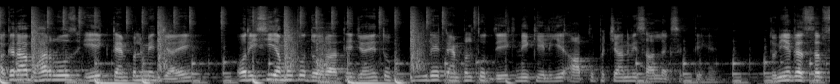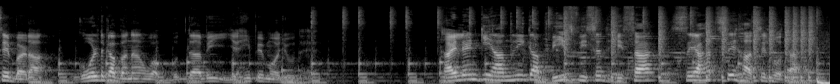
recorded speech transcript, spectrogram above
अगर आप हर रोज़ एक टेंपल में जाएँ और इसी अमल को दोहराते जाएँ तो पूरे टेंपल को देखने के लिए आपको पचानवे साल लग सकते हैं। दुनिया का सबसे बड़ा गोल्ड का बना हुआ बुद्धा भी यहीं पे मौजूद है। थाईलैंड की आमदनी का 20 फ़ीसद हिस्सा सियाहत से हासिल होता है।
